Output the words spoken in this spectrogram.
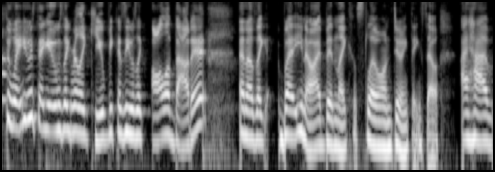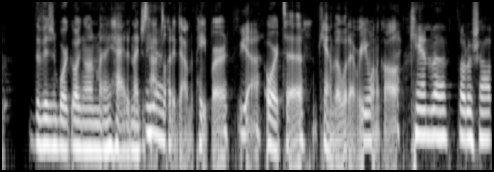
the way he was saying it, was like really cute because he was like all about it, and I was like, "But you know, I've been like slow on doing things, so I have." the vision board going on in my head and I just have Yeah. to put it down to paper Yeah. or to Canva, whatever you want to call it. Canva, Photoshop,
